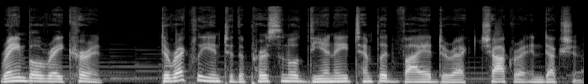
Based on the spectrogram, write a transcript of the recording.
Rainbow Ray Current directly into the personal DNA template via direct chakra induction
